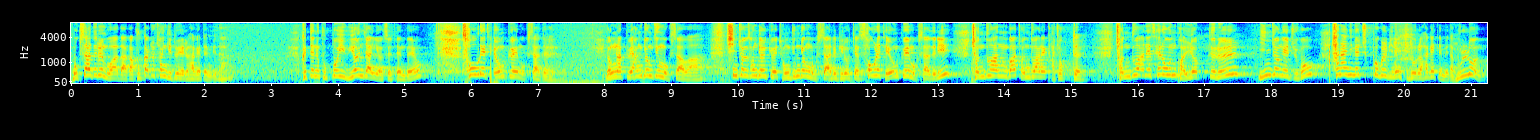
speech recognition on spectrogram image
목사들을 모아다가 국가조찬 기도회를 하게 됩니다. 그때는 국보위 위원장이었을 텐데요. 서울의 대형교회 목사들, 영락교회 한경직 목사와 신촌 성결교회 정중경 목사를 비롯해서 서울의 대형교회 목사들이 전두환과 전두환의 가족들, 전두환의 새로운 권력들을 인정해주고 하나님의 축복을 비는 기도를 하게 됩니다. 물론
